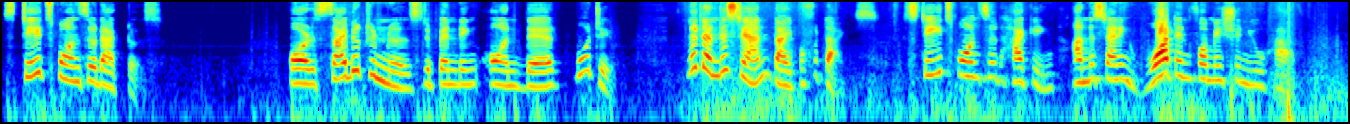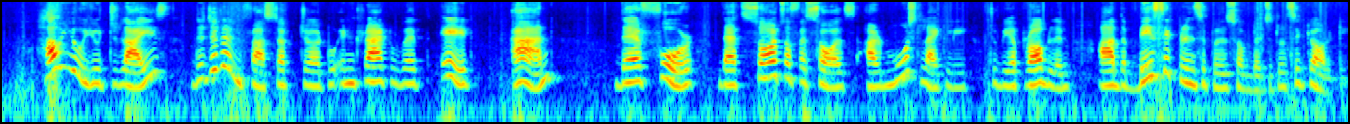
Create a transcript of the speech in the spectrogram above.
state sponsored actors or cyber criminals depending on their motive. Let us understand type of attacks. State sponsored hacking, understanding what information you have, how you utilize digital infrastructure to interact with it and therefore that sorts of assaults are most likely to be a problem are the basic principles of digital security.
